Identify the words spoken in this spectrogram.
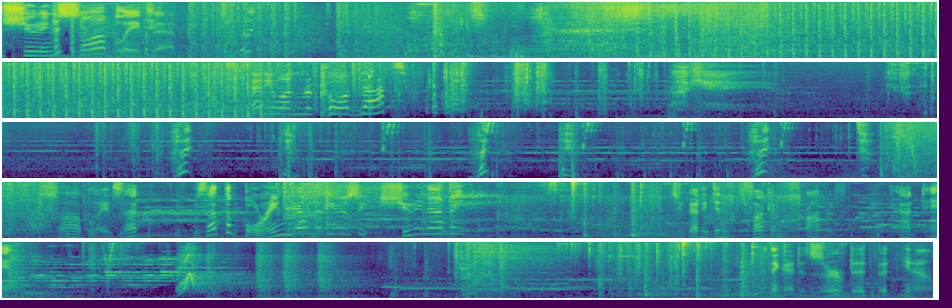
Shooting saw blades at me. Boring gun that he was shooting at me? Too bad he didn't fucking drop it for me. God damn. I think I deserved it, but you know.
